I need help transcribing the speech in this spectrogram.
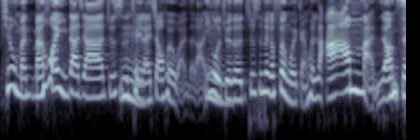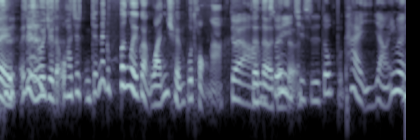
其实我蛮蛮欢迎大家，就是可以来教会玩的啦，因为我觉得就是那个氛围感会拉满这样子。对，而且你会觉得哇，就你就那个氛围感完全不同啊。对啊，真的所以其实都不太一样，因为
